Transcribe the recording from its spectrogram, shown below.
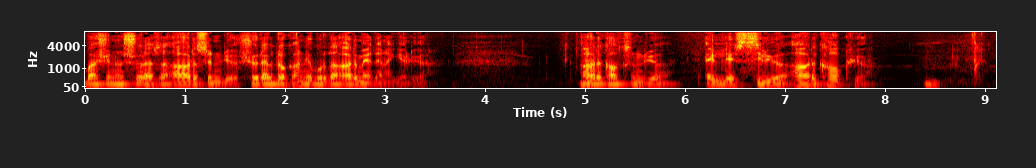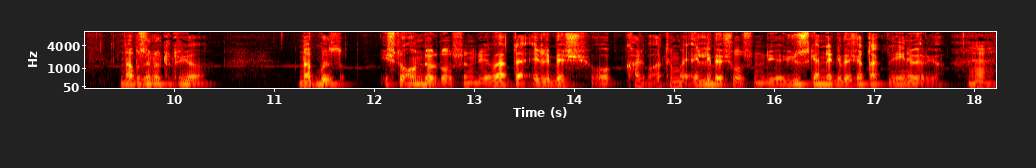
Başının şurası ağrısın diyor. Şuraya bir dokanıyor burada ağrı meydana geliyor. Ağrı evet. kalksın diyor. Elle siliyor ağrı kalkıyor. Hı. Nabzını tutuyor. Nabız işte 14 olsun diyor. Ve hatta 55 o kalp atımı 55 olsun diyor. 100 iken 55'e taktiğini veriyor. Evet.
